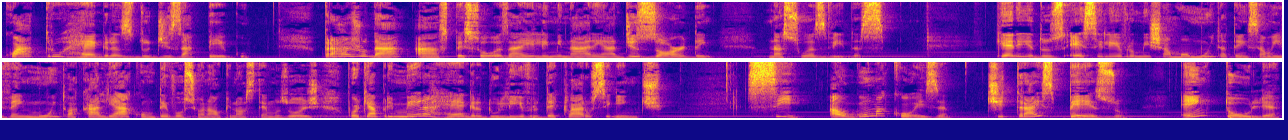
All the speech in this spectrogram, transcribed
quatro regras do desapego para ajudar as pessoas a eliminarem a desordem nas suas vidas. Queridos, esse livro me chamou muita atenção e vem muito a calhar com o devocional que nós temos hoje, porque a primeira regra do livro declara o seguinte: se alguma coisa te traz peso, entulha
